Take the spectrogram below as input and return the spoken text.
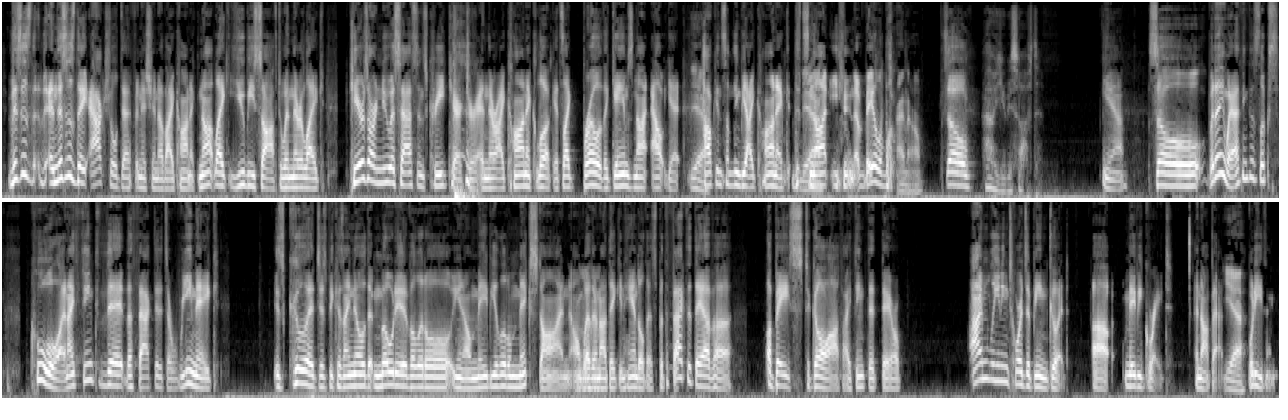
this is and this is the actual definition of iconic, not like Ubisoft when they're like, "Here's our new Assassin's Creed character and their iconic look." It's like, bro, the game's not out yet. Yeah. How can something be iconic that's Yeah. not even available? I know. So Oh, Ubisoft. yeah. So, but anyway, I think this looks cool, and I think that the fact that it's a remake is good, just because I know that Motive a little, you know, maybe a little mixed on on whether or Mhm. not they can handle this. But the fact that they have a a base to go off, I think that they're. I'm leaning towards it being good, uh, maybe great, and not bad. Yeah. What do you think?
